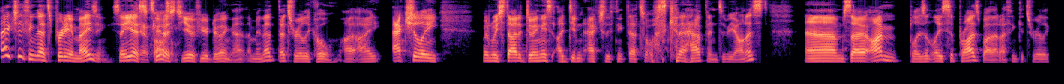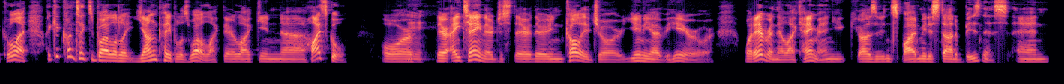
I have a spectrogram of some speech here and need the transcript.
I actually think that's pretty amazing. So yes, yeah, kudos awesome. to you if you're doing that. I mean that that's really cool. I, I, actually, when we started doing this, I didn't actually think that's what was going to happen. To be honest, um, so I'm pleasantly surprised by that. I think it's really cool. I, I get contacted by a lot of young people as well. Like they're like in uh, high school or mm. they're 18. They're just they're they're in college or uni over here or whatever, and they're like, "Hey, man, you guys have inspired me to start a business." And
